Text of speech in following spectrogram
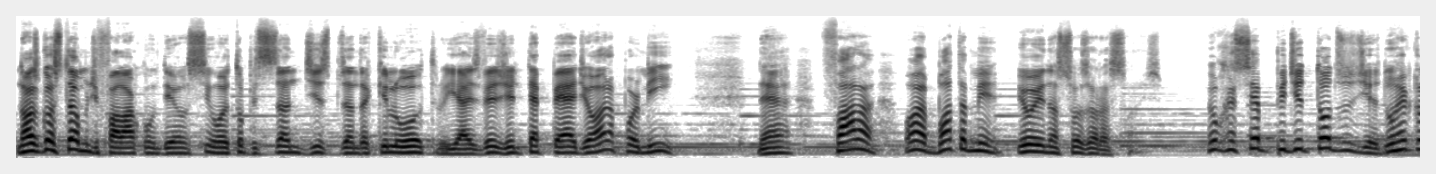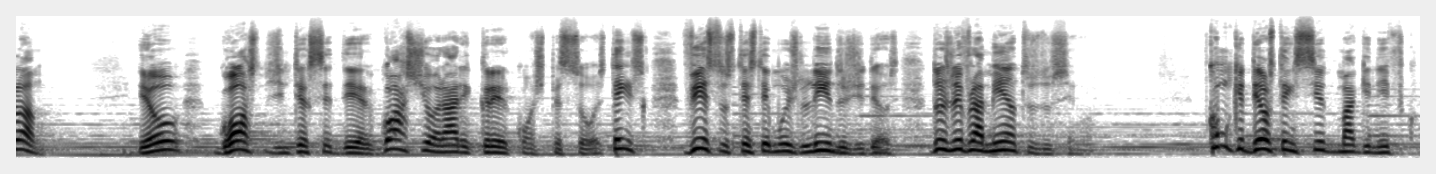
nós gostamos de falar com Deus, Senhor, eu estou precisando disso, precisando daquilo outro, e às vezes a gente até pede, ora por mim, né? Fala, olha, bota-me eu aí nas suas orações. Eu recebo pedido todos os dias, não reclamo. Eu gosto de interceder, gosto de orar e crer com as pessoas. Tenho visto os testemunhos lindos de Deus, dos livramentos do Senhor. Como que Deus tem sido magnífico.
